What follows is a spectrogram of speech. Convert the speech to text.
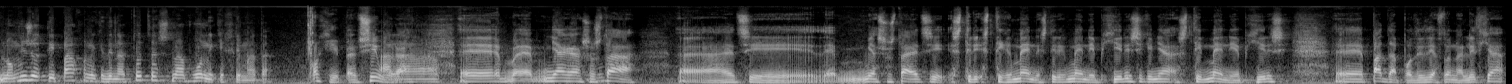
νομίζω ότι υπάρχουν και δυνατότητες να βγουν και χρήματα. Όχι, ε, σίγουρα. Αλλά... Ε, μια σωστά ε, έτσι, ε, μια σωστά έτσι, στηγμένη, στηριγμένη επιχείρηση και μια στημένη επιχείρηση ε, πάντα αποδίδει αυτό είναι αλήθεια,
